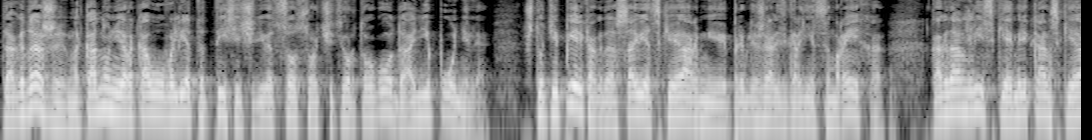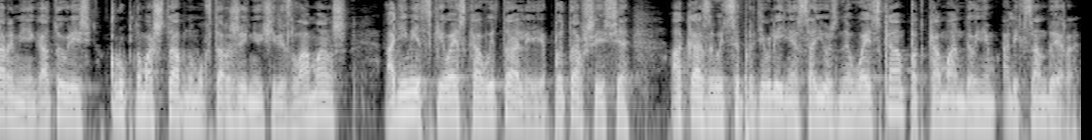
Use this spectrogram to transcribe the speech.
Тогда же, накануне рокового лета 1944 года, они поняли, что теперь, когда советские армии приближались к границам Рейха, когда английские и американские армии готовились к крупномасштабному вторжению через Ла-Манш, а немецкие войска в Италии, пытавшиеся оказывать сопротивление союзным войскам под командованием Александера,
